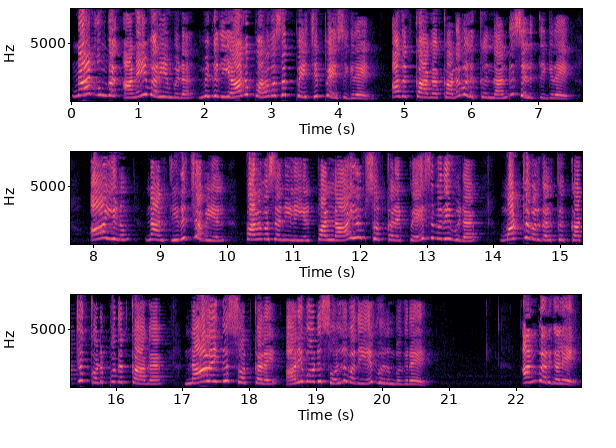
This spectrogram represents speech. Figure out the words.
நான் உங்கள் அனைவரையும் விட மிகுதியாக பரவச பேச்சு பேசுகிறேன். அதற்காக கடவுளுக்கு நன்றி செலுத்துகிறேன். ஆயினும் நான் திருச்சபையில் பரவச நிலையில் பல்லாயிரம் சொற்களை பேசுவதை விட மற்றவர்களுக்கு கற்றுக் கொடுப்பதற்காக நாலைந்து சொற்களை அறிவோடு சொல்லுவதையே விரும்புகிறேன். அன்பர்களே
